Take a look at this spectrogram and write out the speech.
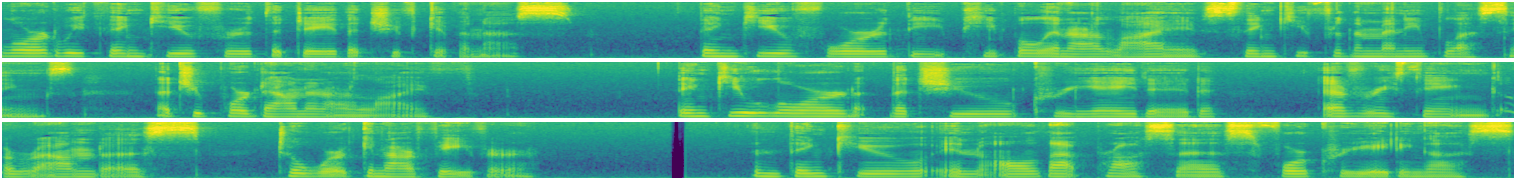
Lord, we thank you for the day that you've given us. Thank you for the people in our lives. Thank you for the many blessings that you pour down in our life. Thank you, Lord, that you created everything around us to work in our favor. And thank you in all that process for creating us.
